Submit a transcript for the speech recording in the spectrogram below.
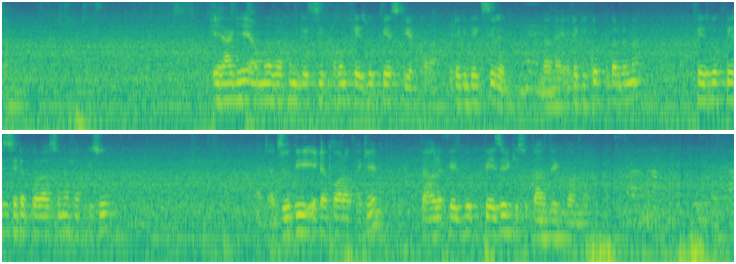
আচ্ছা। এর আগে আমরা যখন দেখছি তখন ফেসবুক পেজ ক্রিয়েট করা। এটা কি দেখছিলেন। মানে এটা কি করতে পারবেন না? ফেসবুক পেজ সেট আপ করা আছে না সব কিছু আচ্ছা যদি এটা করা থাকে তাহলে ফেসবুক পেজের কিছু কাজ দেখব আমরা। আচ্ছা।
